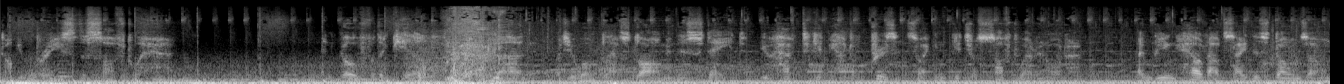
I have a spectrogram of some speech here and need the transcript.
Don't embrace the software. And go for the kill. Done. But you won't last long in this state. You have to get me out of prison so I can get your software in order. I'm being held outside this dome zone.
